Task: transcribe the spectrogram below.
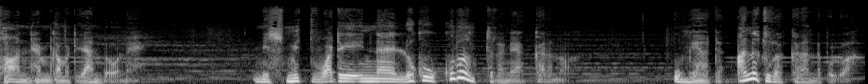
ෆාන් හැම් ගමට යන්න ඕනෑ. මිස්මිත් වටේ ඉන්න අය ලොකු කුමන්ත්‍රණයක් කරනවා. උමයාට අනතුරක් කරන්න පුළුවන්.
